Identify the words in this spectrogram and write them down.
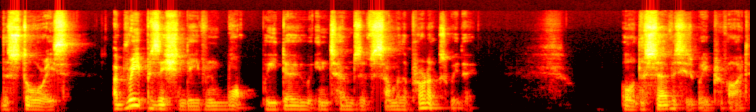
the stories. I've repositioned even what we do in terms of some of the products we do or the services we provide.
